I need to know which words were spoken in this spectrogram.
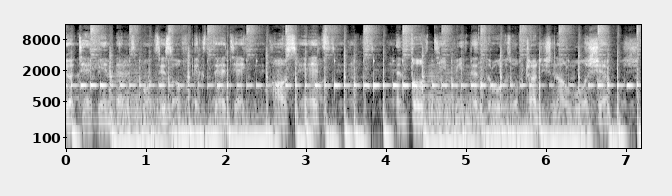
videotaping the responses of ecstatic house heads and those deep in the throes of traditional worship.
